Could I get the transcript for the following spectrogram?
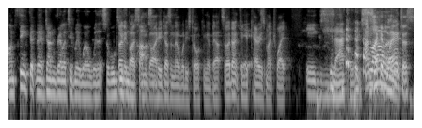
I think that they've done relatively well with it, so we'll It's give only by some guy who doesn't know what he's talking about, so I don't think it carries much weight. Exactly. Unlike So- Atlantis.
